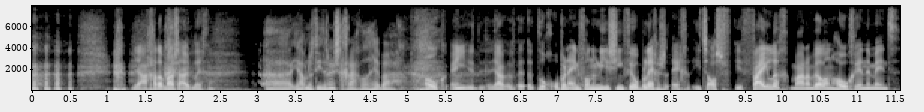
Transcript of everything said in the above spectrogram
Ja, ga dat maar eens uitleggen. eh, ja, omdat iedereen ze graag wil hebben. Ook. En ja, eh, toch op een, een of andere manier zien veel beleggers het echt iets als veilig, maar dan wel een hoog rendement.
